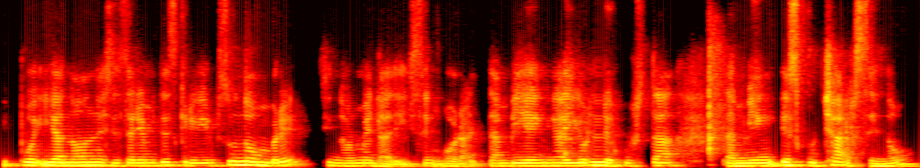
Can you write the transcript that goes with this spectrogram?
Y pues ya no necesariamente escribir su nombre, sino me la dicen oral. También a ellos les gusta también escucharse, ¿no?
